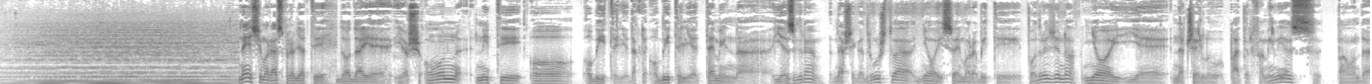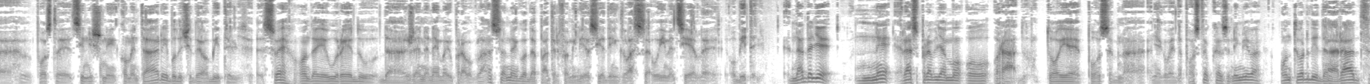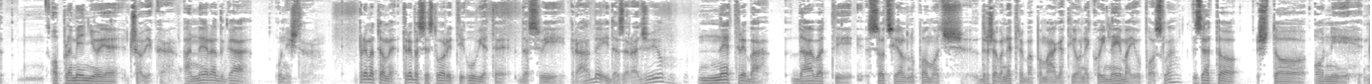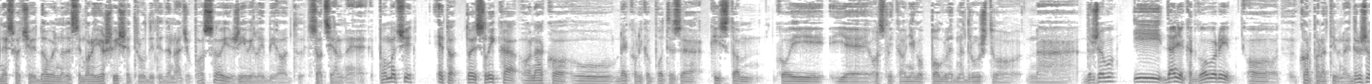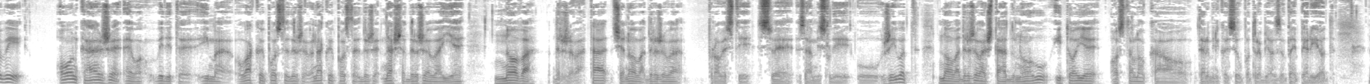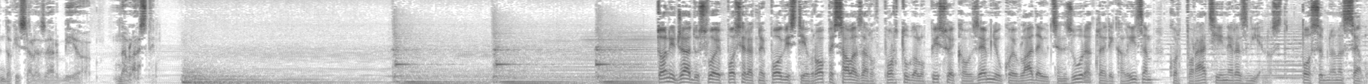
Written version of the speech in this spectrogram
Nećemo raspravljati, dodaje još on, niti o obitelji. Dakle, obitelj je temeljna jezgra našega društva, njoj sve mora biti podređeno, njoj je na čelu pater familias, pa onda postoje cinični komentari, budući da je obitelj sve, onda je u redu da žene nemaju pravo glasa, nego da pater familias jedin glasa u ime cijele obitelji. Nadalje, ne raspravljamo o radu. To je posebna njegova jedna postavka, zanimljiva. On tvrdi da rad oplemenjuje čovjeka, a nerad ga uništava. Prema tome, treba se stvoriti uvjete da svi rade i da zarađuju. Ne treba davati socijalnu pomoć, država ne treba pomagati one koji nemaju posla, zato što oni ne shvaćaju dovoljno da se moraju još više truditi da nađu posao i živjeli bi od socijalne pomoći. Eto, to je slika onako u nekoliko poteza kistom koji je oslikao njegov pogled na društvo, na državu. I dalje kad govori o korporativnoj državi, on kaže, evo, vidite, ima ovakve postoje države, onakve postoje države, naša država je nova država. Ta će nova država provesti sve zamisli u život. Nova država štadu novu i to je ostalo kao termin koji se upotrebljava za taj period dok je Salazar bio na vlasti. you Toni Judd u svojoj posjeratnoj povijesti Europe Salazarov Portugal opisuje kao zemlju u kojoj vladaju cenzura, klerikalizam, korporacije i nerazvijenost, posebno na selu.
